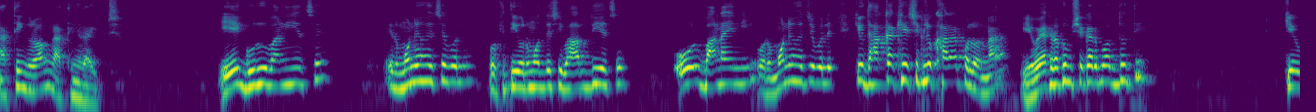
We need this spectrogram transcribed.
nothing wrong nothing right এ গুরু বানিয়েছে, এর মনে হয়েছে বলে, প্রকৃতি ওর মধ্যে সে ভাব দিয়েছে। ওর বানায়নি, ওর মনে হয়েছে বলে কেউ ধাক্কা খেয়ে শিখলো, খারাপ হলো না। এও একরকম শেখার পদ্ধতি। কেউ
